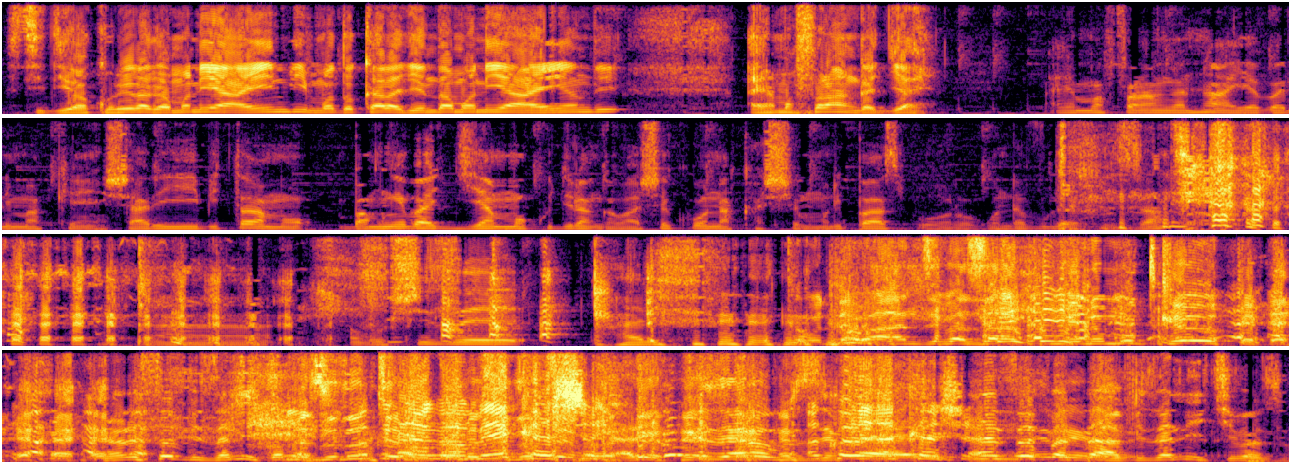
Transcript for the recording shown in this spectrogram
studio yakoreragamo ni yayindi imodoka aragendamo ni yayindi aya mafaranga ajyahe? Aya mafaranga ntayaba arimo akenshi. Hari ibitaramo bamwe bajyamo kugira ngo abashe kubona kashe muri pasiporo ubwo ndavuga visa. Ah, ubushize hari ubundi abahanzi bazakumena umutwe we. Visa ni ikibazo? Kugira ngo komeza bampe kashe. udutema ariko kwiza yarabuze Akorera kashe. fata visa ni ikibazo.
